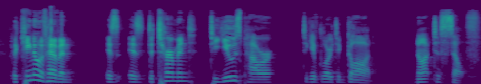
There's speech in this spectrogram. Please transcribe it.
the kingdom of heaven is, is determined to use power to give glory to God, not to self.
